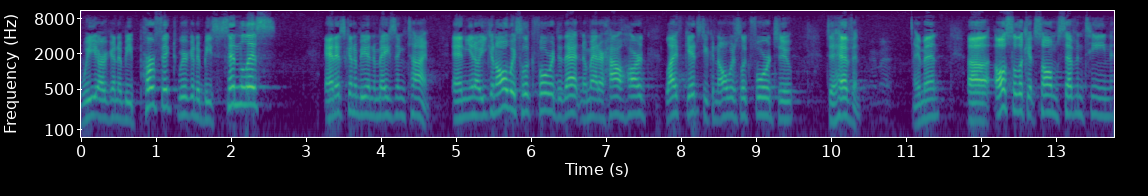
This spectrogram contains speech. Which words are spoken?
We are going to be perfect. We're going to be sinless. And it's going to be an amazing time. And, you know, you can always look forward to that no matter how hard life gets. You can always look forward to, to heaven. Amen. Amen. Uh, also, look at Psalm 17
